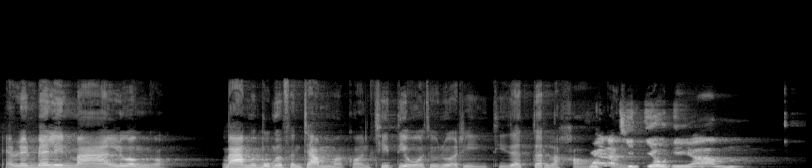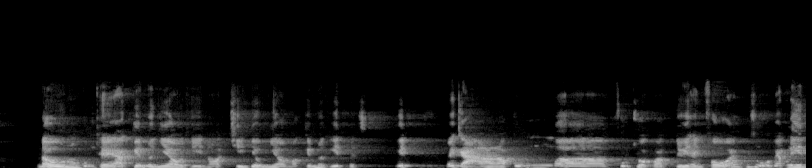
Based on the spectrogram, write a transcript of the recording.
Em lên Berlin mà lương rồi 30 40 phần trăm mà còn chi tiêu các thứ nữa thì thì rất rất là khó. Nghe là còn... chi tiêu thì um, đâu nó cũng thế à kiếm được nhiều thì nó chi tiêu nhiều mà kiếm được ít ít. Với cả là nó cũng uh, phụ thuộc vào tùy thành phố ấy. Ví dụ ở Berlin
